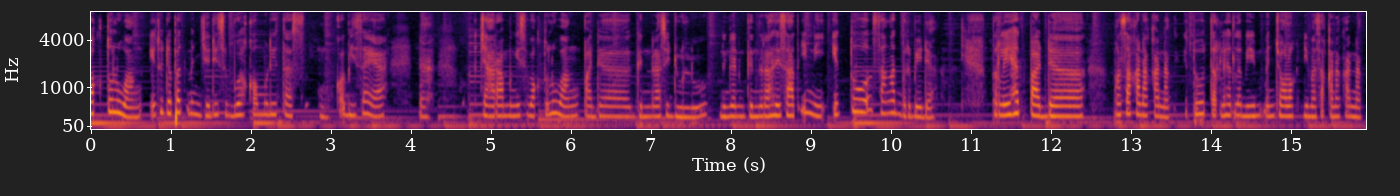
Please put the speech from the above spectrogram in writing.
waktu luang itu dapat menjadi sebuah komoditas. Hmm, kok bisa ya? Nah, cara mengisi waktu luang pada generasi dulu dengan generasi saat ini itu sangat berbeda. Terlihat pada masa kanak-kanak itu terlihat lebih mencolok di masa kanak-kanak.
